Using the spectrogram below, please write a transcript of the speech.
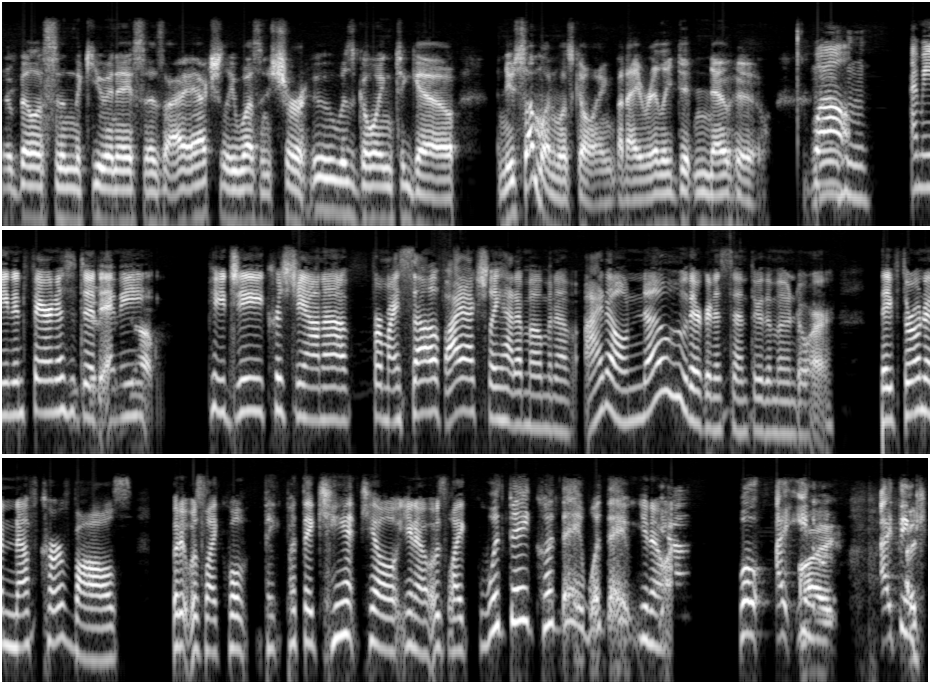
Nobilis in the Q and A says, "I actually wasn't sure who was going to go. I knew someone was going, but I really didn't know who." Well, Mhm. I mean, in fairness, did Good any job. PG Christiana for myself? I actually had a moment of I don't know who they're going to send through the moon door. They've thrown enough curveballs, but it was like, well, they but they can't kill. You know, it was like, would they? Could they? Would they? You know, Yeah. Well, I you know I, I think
